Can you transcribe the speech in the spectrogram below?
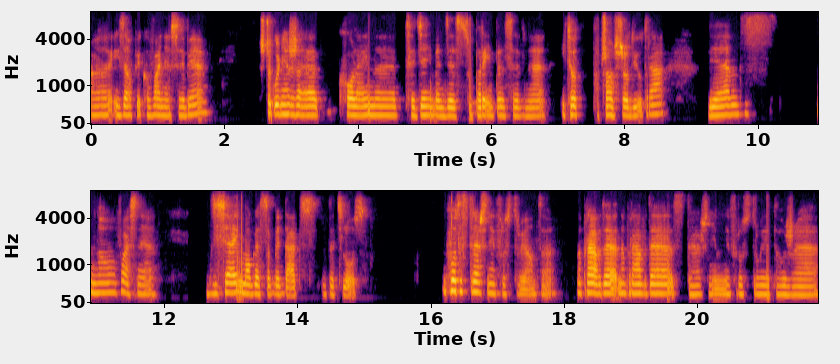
e, i zaopiekowania siebie. Szczególnie, że kolejny tydzień będzie super intensywny i to począwszy od jutra, więc no właśnie, dzisiaj mogę sobie dać dać luz. Było to strasznie frustrujące. Naprawdę, naprawdę strasznie mnie frustruje to, że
